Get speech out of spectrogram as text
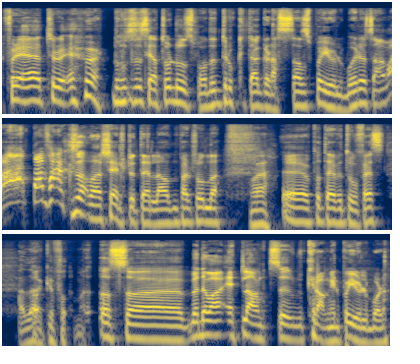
Fordi jeg, tror, jeg hørte noen som si at det var noen som hadde drukket av glasset hans på julebordet, og sa What the fuck? Så han hadde skjelt ut en eller annen person da, oh, ja. eh, på TV2-fest. ja, det har ikke fått meg. Så, men det var et eller annet eh, krangel på julebordet.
